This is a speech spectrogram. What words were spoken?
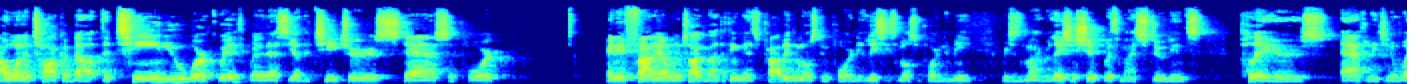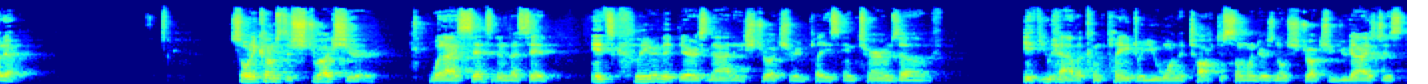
I want to talk about the team you work with, whether that's the other teachers, staff, support. And then finally, I want to talk about the thing that's probably the most important, at least it's most important to me, which is my relationship with my students, players, athletes, you know, whatever. So when it comes to structure, what I said to them is I said, it's clear that there's not a structure in place in terms of if you have a complaint or you want to talk to someone, there's no structure. You guys just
